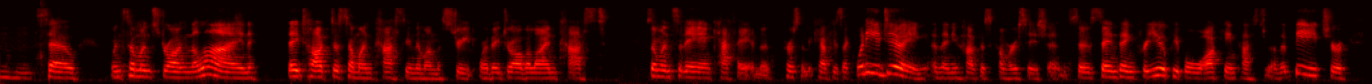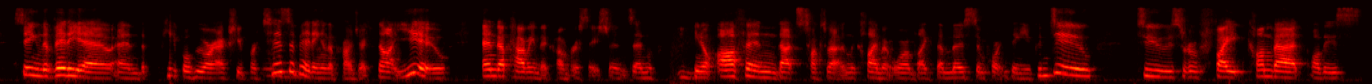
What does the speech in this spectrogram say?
Mm-hmm. So when someone's drawing the line, they talk to someone passing them on the street, or they draw the line past someone sitting in a cafe, and the person at the cafe is like, What are you doing? And then you have this conversation. So, same thing for you people walking past you on the beach or seeing the video, and the people who are actually participating in the project, not you, end up having the conversations and mm-hmm. you know often that's talked about in the climate world like the most important thing you can do to sort of fight combat all these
